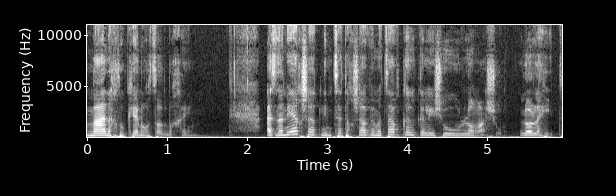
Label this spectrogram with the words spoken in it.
מה אנחנו כן רוצות בחיים. אז נניח שאת נמצאת עכשיו במצב כלכלי שהוא לא משהו, לא להיט.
